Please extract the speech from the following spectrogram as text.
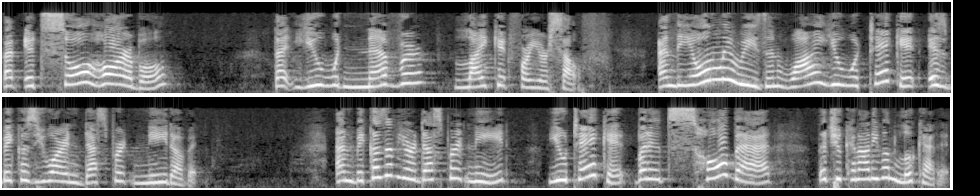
That it's so horrible that you would never like it for yourself. And the only reason why you would take it is because you are in desperate need of it. And because of your desperate need, you take it, but it's so bad that you cannot even look at it.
